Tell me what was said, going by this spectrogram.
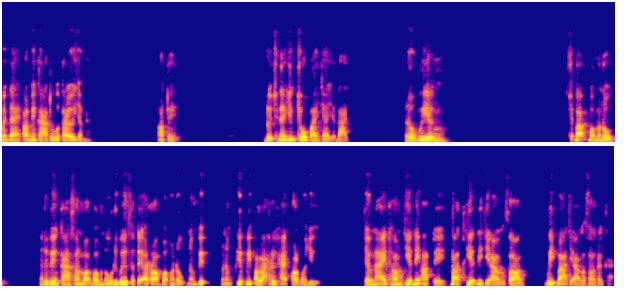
មិនដែរអត់មានការទូក៏ត្រូវអញ្ចឹងណាអត់ទេដូច្នេះយើងចូលបែងចែកឲ្យដាច់រវាងច្បាប់របស់មនុស្សរវាងការសន្មតរបស់មនុស្សរវាងសតិអារម្មណ៍របស់មនុស្សនិងវិនិងភាពវិបលាសឬហេតុផលរបស់យើងចំណែកធម្មជាតិនេះអត់ទេបើធាតុនេះជាអកុសល វិបាកជាអកុសលទៅកើត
